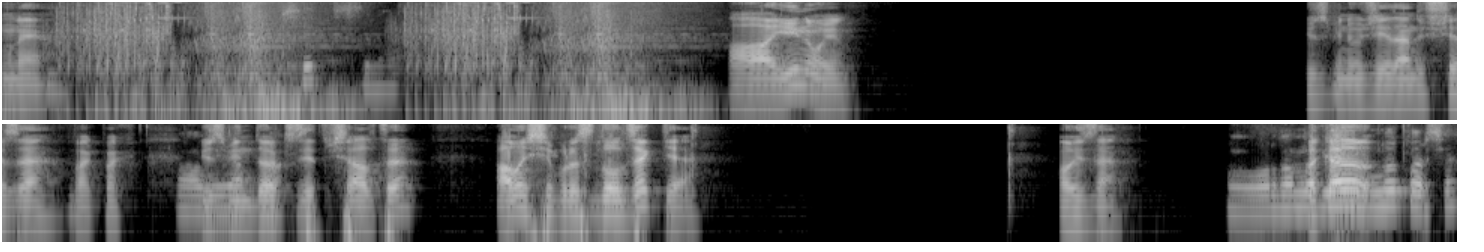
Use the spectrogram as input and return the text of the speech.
Bu ne ya? Abi. Hain oyun. 100 bin UC'den düşeceğiz ha. Bak bak. Abi 100 yapma. bin 476. Ama işte burası dolacak ya. O yüzden. Oradan da Bakalım. bir 24 varsa.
